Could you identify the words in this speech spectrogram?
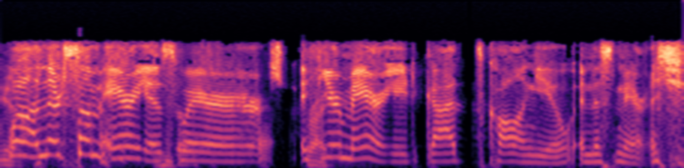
yeah. Well, and there's some areas where if right. you're married, God's calling you in this marriage.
